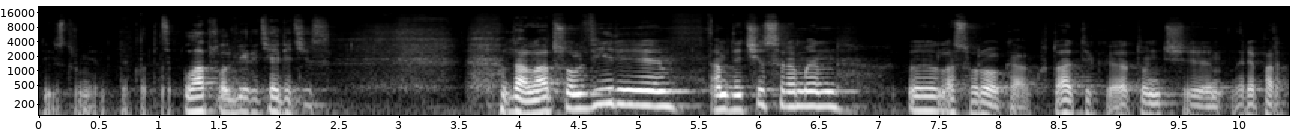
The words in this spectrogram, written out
de instrument de cotor. La absolvire ce ai decis? Da, la absolvire am decis să rămân la Soroca, cu toate că atunci repart...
